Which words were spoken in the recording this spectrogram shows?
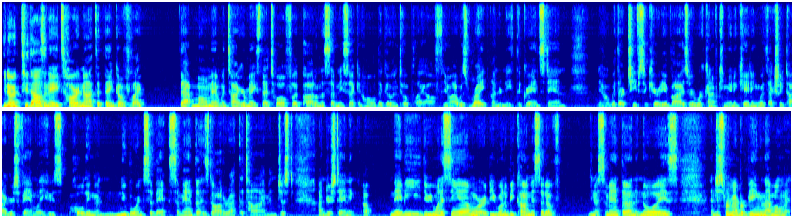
you know, in 2008, it's hard not to think of like that moment when Tiger makes that 12 foot putt on the 72nd hole to go into a playoff. You know, I was right underneath the grandstand, you know, with our chief security advisor. We're kind of communicating with actually Tiger's family, who's holding a newborn Samantha, his daughter at the time, and just understanding uh, maybe do you want to see him or do you want to be cognizant of you know Samantha and the noise, and just remember being in that moment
